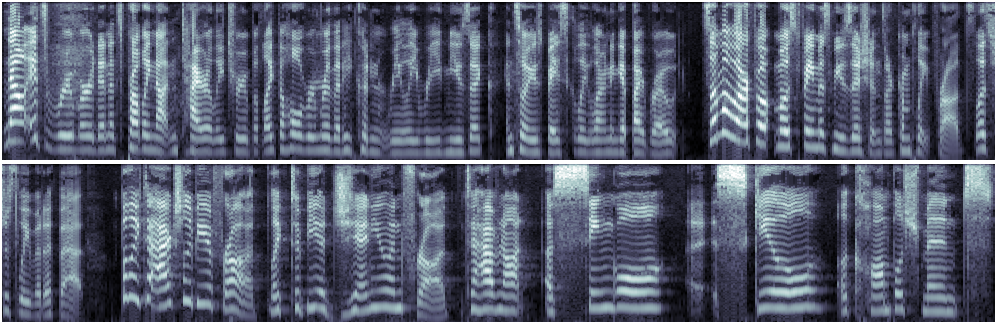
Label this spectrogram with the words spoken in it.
now it's rumored and it's probably not entirely true, but like the whole rumor that he couldn't really read music and so he was basically learning it by rote. Some of our fo- most famous musicians are complete frauds. Let's just leave it at that. But like to actually be a fraud, like to be a genuine fraud, to have not a single uh, skill, accomplishment,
